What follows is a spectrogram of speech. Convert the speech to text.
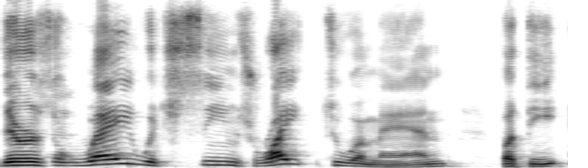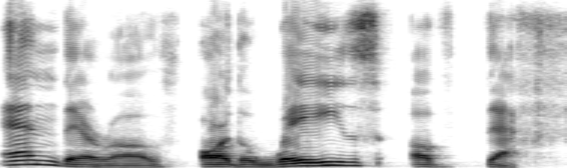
There is a way which seems right to a man, but the end thereof are the ways of death.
